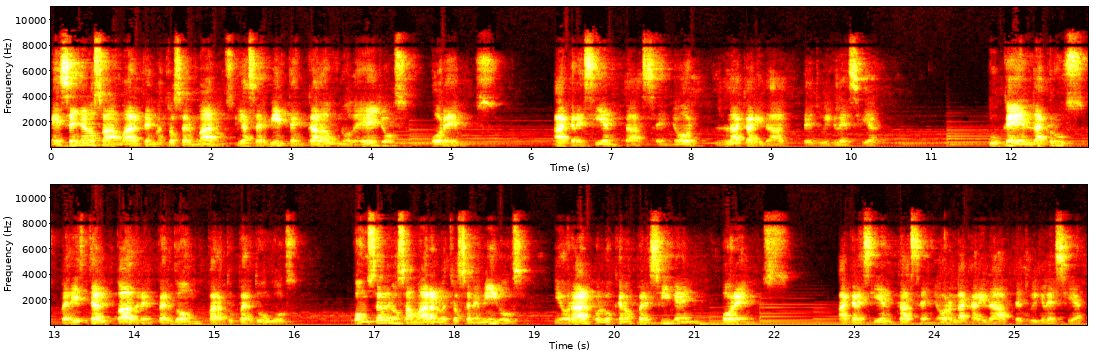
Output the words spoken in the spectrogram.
enséñanos a amarte en nuestros hermanos y a servirte en cada uno de ellos. Oremos. Acrecienta Señor la caridad de tu iglesia. Tú que en la cruz pediste al Padre el perdón para tus verdugos, concédenos amar a nuestros enemigos y orar por los que nos persiguen, oremos. Acrecienta, Señor, la caridad de tu iglesia.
